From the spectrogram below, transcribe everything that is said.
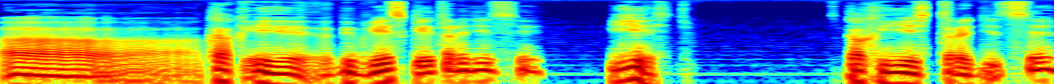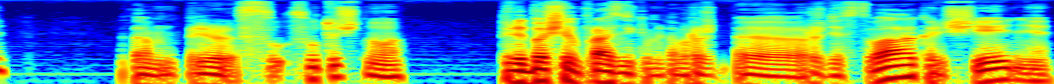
а, как и в библейской традиции, есть. Как и есть традиции, там, суточного, перед большими праздниками там, э, Рождества, Крещения,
